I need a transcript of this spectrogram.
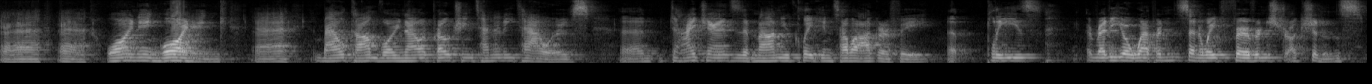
Uh, uh, warning, warning. Uh, battle convoy now approaching Tenany Towers. Uh, high chances of non-Euclidean topography. Uh, please, ready your weapons and await further instructions.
